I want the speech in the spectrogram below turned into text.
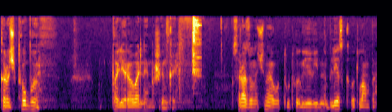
Короче, пробую полировальной машинкой. Сразу начинаю вот тут, вот где видно блеск вот лампы.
